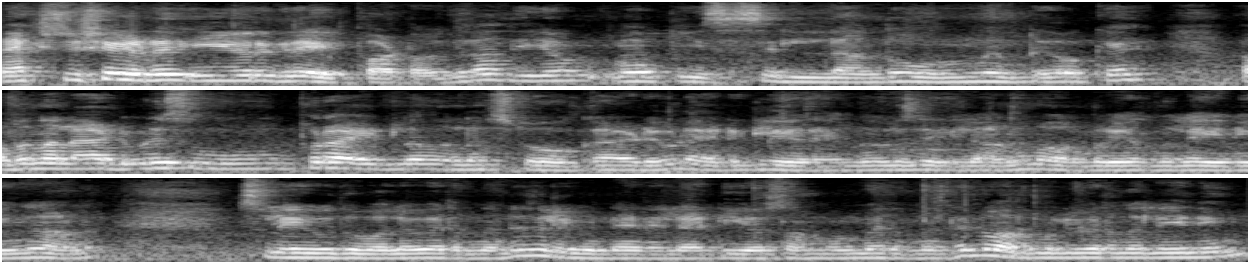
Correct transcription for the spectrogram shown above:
നെക്സ്റ്റ് ഷെയ്ഡ് ഈ ഒരു ഗ്രേപ്പ് ആട്ടോ ഇതിലധികം പീസസ് ഇല്ലാന്ന് തോന്നുന്നുണ്ട് ഓക്കെ അപ്പോൾ നല്ല അടിപൊളി സൂപ്പർ ആയിട്ടുള്ള നല്ല സ്റ്റോക്ക് അടിപൊളിയായിട്ട് ക്ലിയർ ചെയ്യുന്ന ഒരു സെയിലാണ് നോർമലി വരുന്ന ലൈനിങ് ആണ്. സ്ലീവ് ഇതുപോലെ വരുന്നുണ്ട്. സ്ലീവിന്റെ അതിൽ അടിയോ സംഭവം വരുന്നുണ്ട്. നോർമലി വരുന്ന ലൈനിങ്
